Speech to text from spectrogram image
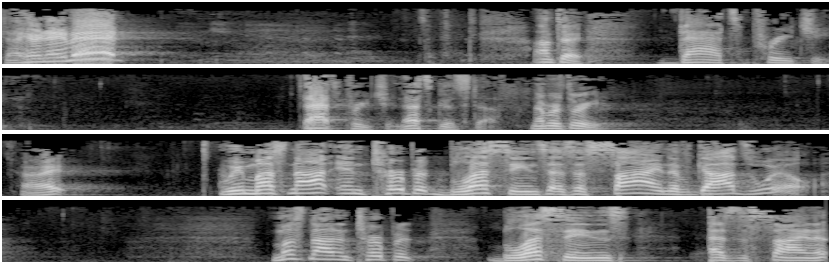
Can I hear an amen? I'm telling you, that's preaching. That's preaching. That's good stuff. Number three. All right? We must not interpret blessings as a sign of God's will. Must not interpret blessings as the sign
